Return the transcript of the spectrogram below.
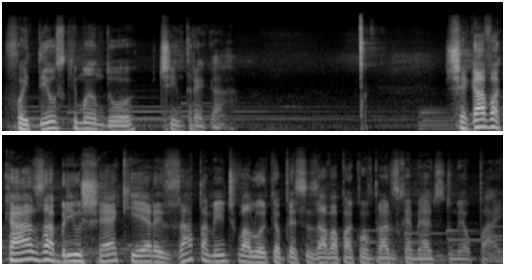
foi Deus que mandou te entregar. Chegava a casa, abria o cheque e era exatamente o valor que eu precisava para comprar os remédios do meu pai.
